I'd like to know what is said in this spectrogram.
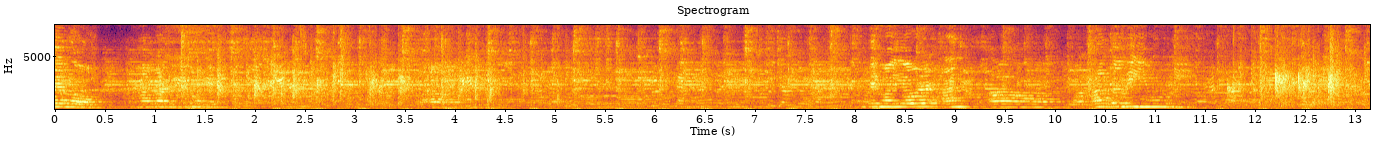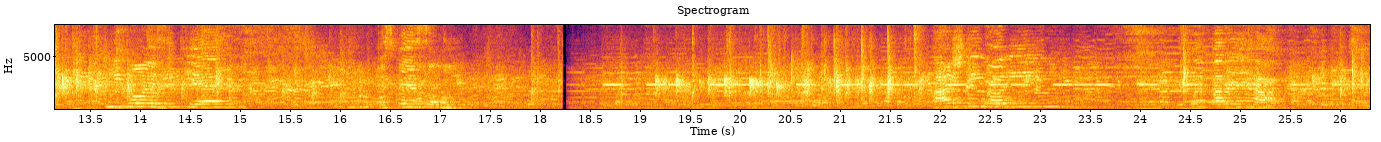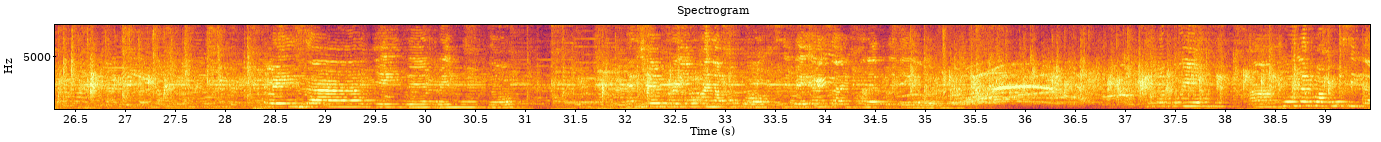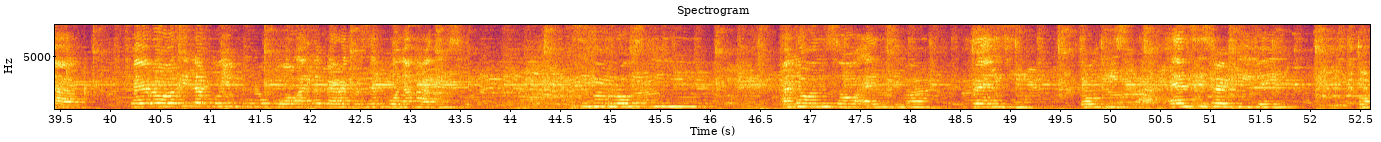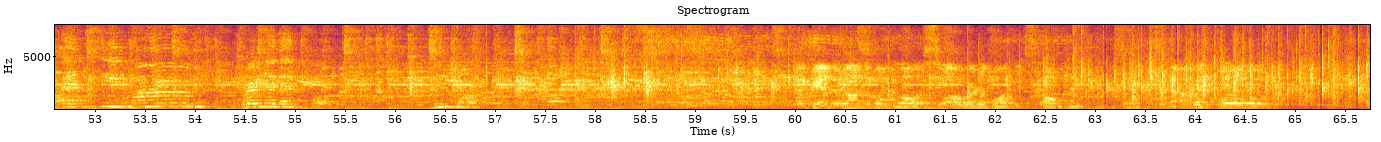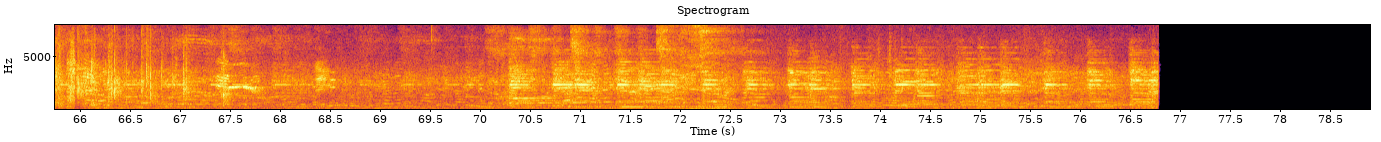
Guerrero. Mamarito. Kay Mayor An uh, Anthony Yuri. Ivo Ezequiel Espeso. Ashley Norin Pareha. Raimundo. And syempre yung anak ko po, si Sanfalat de Leon. Sila po yung, ah, kulang pa po sila. Pero sila po yung bumubuo at nagre-represent po ng ating school. Si Ma'am Rosie Alonso and si Ma'am Frenzy Bautista. And si Sir DJ po. And si Ma'am Bernadette po. Yun po. Again, a round of applause to our robotics complex. Salamat po.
